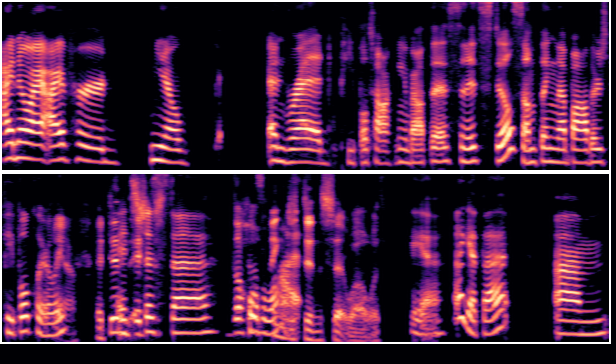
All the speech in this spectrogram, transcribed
i know I, i've heard you know and read people talking about this and it's still something that bothers people clearly Yeah, it didn't. it's it just uh the whole thing just didn't sit well with. yeah i get that um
